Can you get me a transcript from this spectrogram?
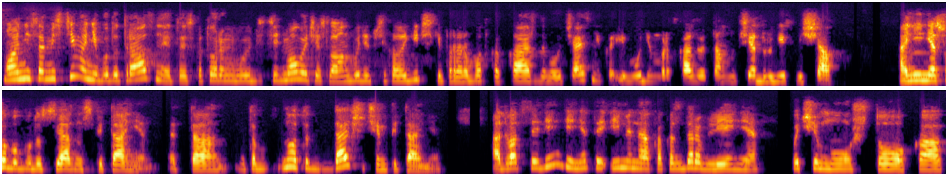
Но они совместимы, они будут разные, то есть которым будет 7 числа, он будет психологически проработка каждого участника, и будем рассказывать там вообще о других вещах. Они не особо будут связаны с питанием. Это, это, ну, это дальше, чем питание. А 21 день – это именно как оздоровление, почему, что, как.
